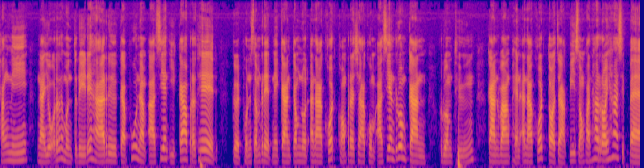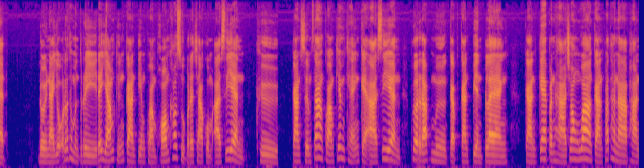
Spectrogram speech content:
ทั้งนี้ นายกรัฐมนตรีได้หารือกับผู้นำอาเซียนอีก 9 ประเทศ เกิดผลสำเร็จในการกำหนดอนาคตของประชาคมอาเซียนร่วมกัน รวมถึงการวางแผนอนาคตต่อจากปี 2558 โดยนายกรัฐมนตรีได้ย้ำถึงการเตรียมความพร้อมเข้าสู่ประชาคมอาเซียน คือการเสริมสร้างความเข้มแข็งแก่อาเซียน เพื่อรับมือกับการเปลี่ยนแปลง การแก้ปัญหาช่องว่างการพัฒนาผ่าน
